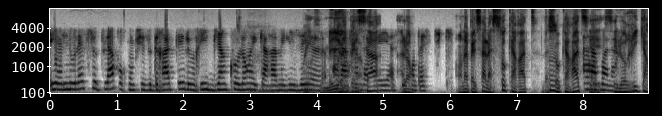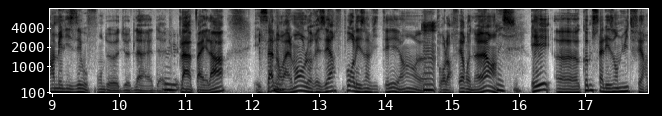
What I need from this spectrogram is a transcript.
Et elle nous laisse le plat pour qu'on puisse gratter le riz bien collant et caramélisé Oui, euh, à la On appelle fin de la ça-. C'est alors, fantastique. on appelle ça la socarate. La Mm. socarate, c'est Ah, voilà. c'est le riz caramélisé au fond de, de- de la- de- du Mm. plat à paella. Et ça, normalement, on le réserve pour les invités, hein, euh, Mm. pour leur faire honneur. Si. Et euh, comme ça les ennuie de faire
